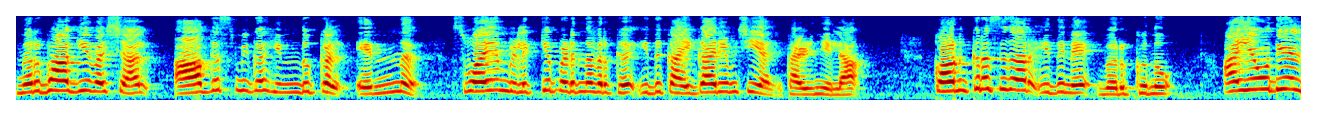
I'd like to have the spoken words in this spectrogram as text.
നിർഭാഗ്യവശാൽ ആകസ്മിക ഹിന്ദുക്കൾ എന്ന് സ്വയം വിളിക്കപ്പെടുന്നവർക്ക് ഇത് കൈകാര്യം ചെയ്യാൻ കഴിഞ്ഞില്ല. കോൺഗ്രസുകാർ ഇതിനെ വെറുക്കുന്നു. അയോധ്യയിൽ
